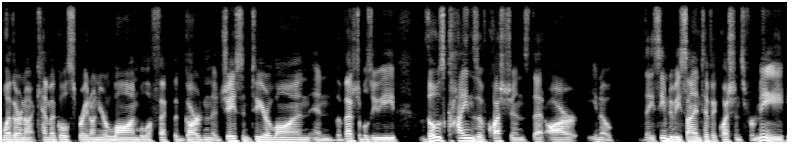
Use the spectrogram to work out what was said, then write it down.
whether or not chemicals sprayed on your lawn will affect the garden adjacent to your lawn and the vegetables you eat. Those kinds of questions that are, you know, they seem to be scientific questions for me.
